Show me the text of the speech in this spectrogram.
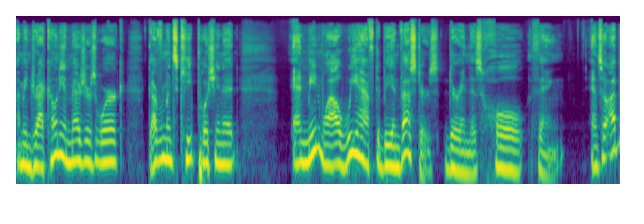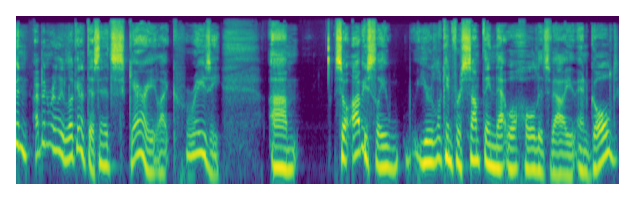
I mean, draconian measures work, governments keep pushing it. And meanwhile, we have to be investors during this whole thing. And so I've been I've been really looking at this, and it's scary, like crazy. Um, so obviously, you're looking for something that will hold its value, and gold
